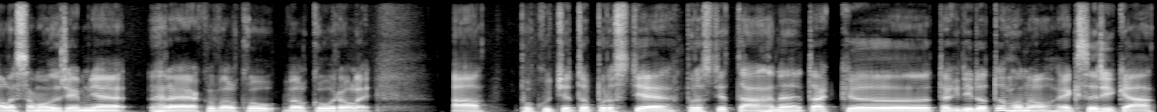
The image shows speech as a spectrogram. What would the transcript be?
ale samozřejmě hraje jako velkou, velkou roli. A pokud tě to prostě, prostě táhne, tak, uh, tak jdi do toho, no. Jak se říká,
